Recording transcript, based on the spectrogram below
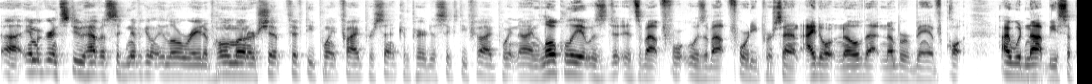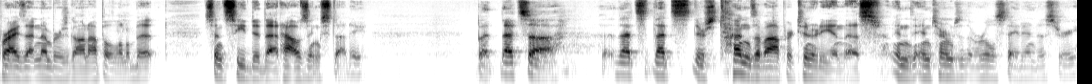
uh, immigrants do have a significantly lower rate of home ownership, 50.5% compared to 65.9. Locally, it was it's about four, was about 40%. I don't know that number may have. I would not be surprised that number has gone up a little bit since he did that housing study. But that's uh, that's that's there's tons of opportunity in this in in terms of the real estate industry.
